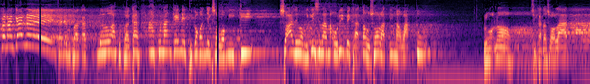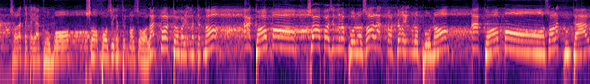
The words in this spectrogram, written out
kok nang kene? Jare Abu Bakar, "Lho, Abu Bakar, aku nang kene dikon nyiksa wong iki." Soale wong iki selama uripe gak tau salat lima waktu. Rungokno, sing kata salat, salat cek kaya agama, sapa sing ngedekno salat padha kaya ngedekno agama. Sapa sing ngrebono salat padha kaya ngrebono agama. Salat budal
